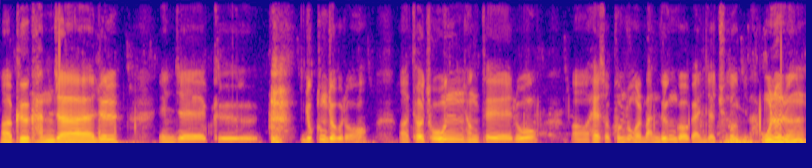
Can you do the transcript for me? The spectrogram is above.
어, 그 감자를 이제 그 육통적으로 어, 더 좋은 형태로 어, 해서 품종을 만든 거가 이제 추동입니다. 오늘은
